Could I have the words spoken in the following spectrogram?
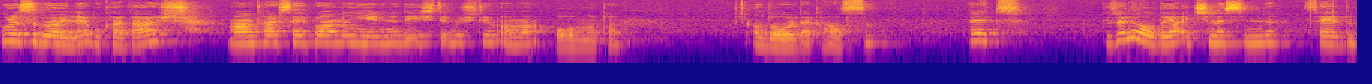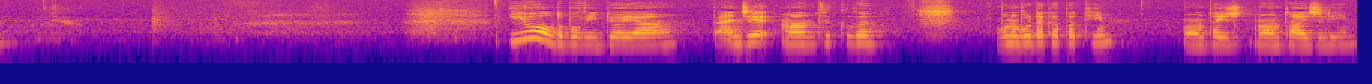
Burası böyle bu kadar. Mantar sehpanın yerini değiştirmiştim ama olmadı. O da orada kalsın. Evet. Güzel oldu ya. içime sindi. Sevdim. İyi oldu bu video ya. Bence mantıklı. Bunu burada kapatayım. Montaj, montajlayayım.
